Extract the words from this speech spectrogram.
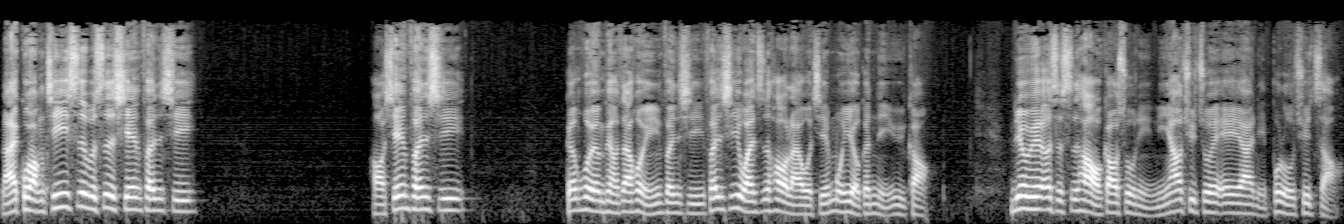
来广基是不是先分析？好，先分析，跟会员朋友在会影音分析，分析完之后来，我节目也有跟你预告，六月二十四号我告诉你，你要去追 AI，你不如去找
